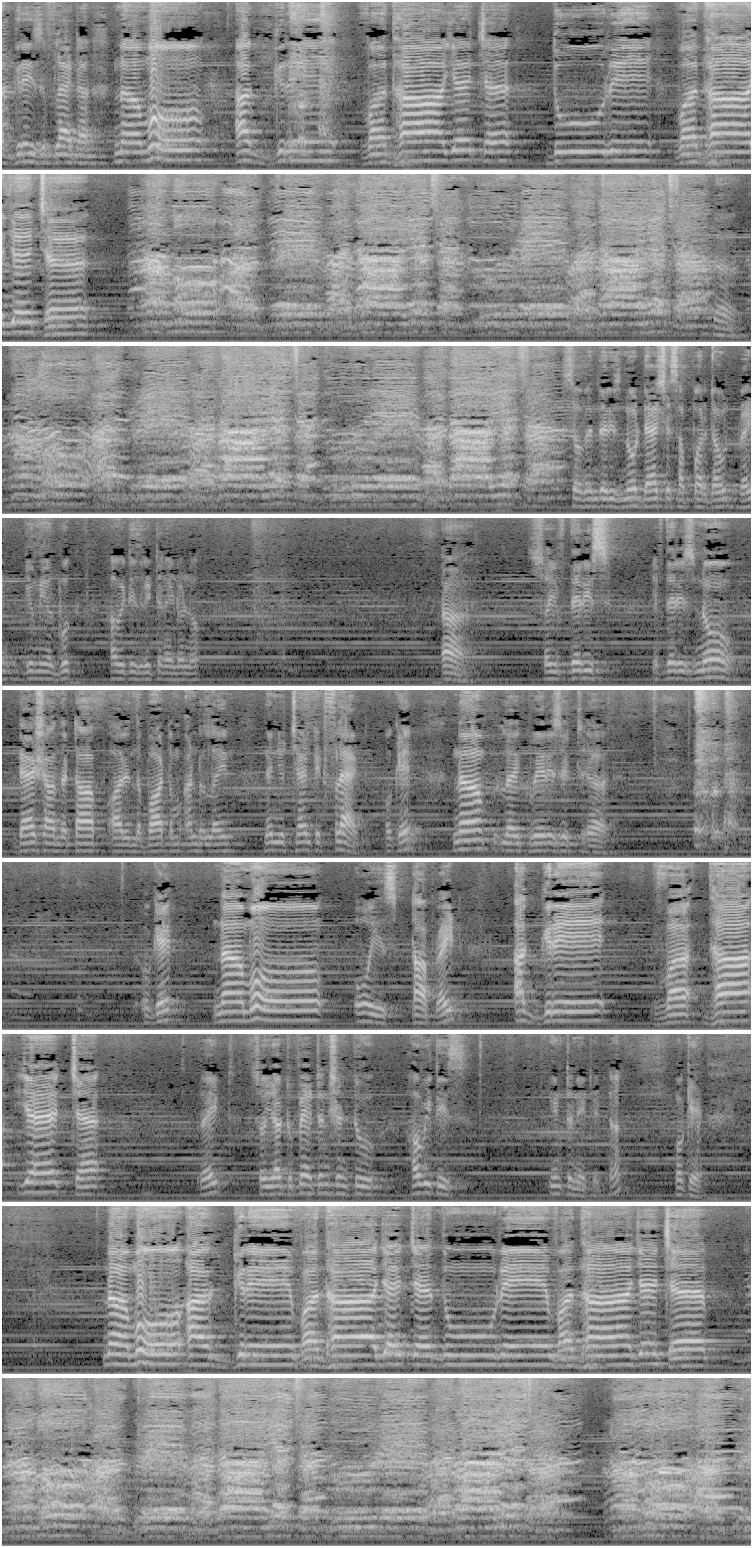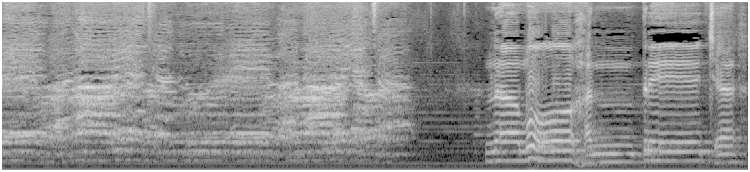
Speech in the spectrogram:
अग्रे इज फ्लैट नमो अग्रे वधाय च दूरे वधाय च हाँ. So when there is no dashes up or down, right? Give me your book. How it is written, I don't know. Ah. So if there is if there is no dash on the top or in the bottom underline, then you chant it flat. Okay? Now like where is it? Uh, okay? Namo O is top, right? Agre vadhaya cha right? So you have to pay attention to how it is intonated. Huh? Okay. नमो अग्रे वधाय च दूरे वधाय च नमो अग्रे वधाय च दूरे वधाय च नमो अग्रे वधाय च दूरे वधाय च नमो हन्त्रे च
